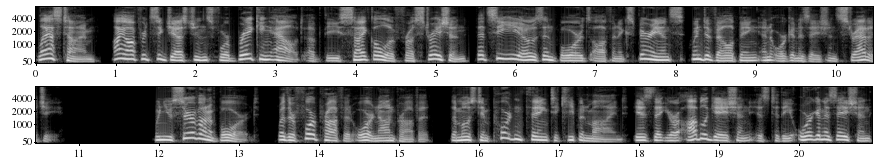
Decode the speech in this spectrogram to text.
Last time, I offered suggestions for breaking out of the cycle of frustration that CEOs and boards often experience when developing an organization's strategy. When you serve on a board, whether for profit or nonprofit, the most important thing to keep in mind is that your obligation is to the organization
